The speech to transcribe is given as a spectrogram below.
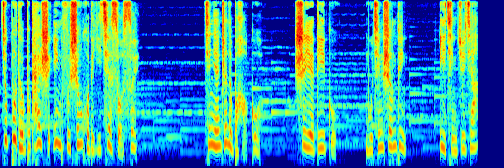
就不得不开始应付生活的一切琐碎。今年真的不好过，事业低谷，母亲生病，疫情居家。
